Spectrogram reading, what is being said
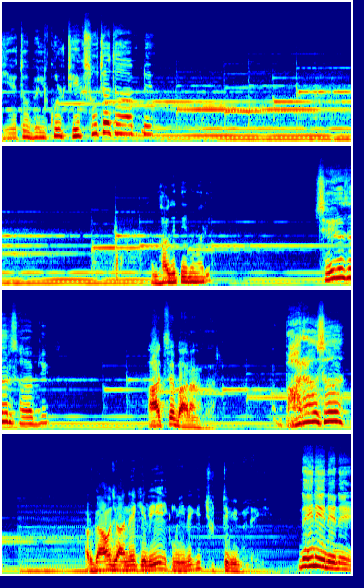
یہ تو بالکل ٹھیک سوچا تھا آپ نے۔ تنخواہ کتنی تمہاری؟ چھ ہزار صاحب جی۔ آج سے بارہ ہزار۔ بارہ ہزار؟ اور گاؤں جانے کے لیے ایک مہینے کی چھٹی بھی ملے گی۔ نہیں نہیں نہیں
